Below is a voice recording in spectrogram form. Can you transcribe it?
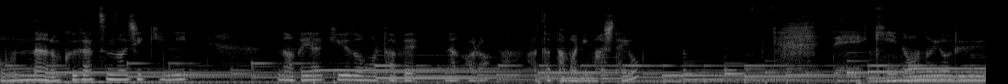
こんな6月の時期に鍋焼きうどんを食べながら温まりましたよ。で昨日の夜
